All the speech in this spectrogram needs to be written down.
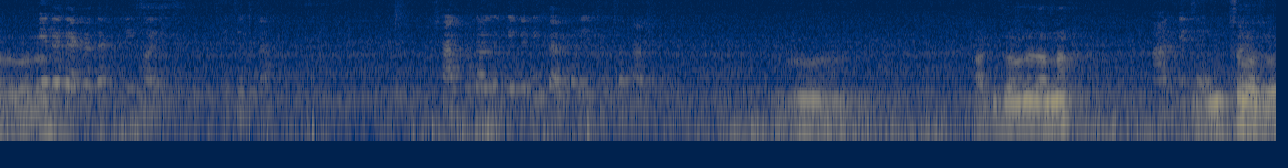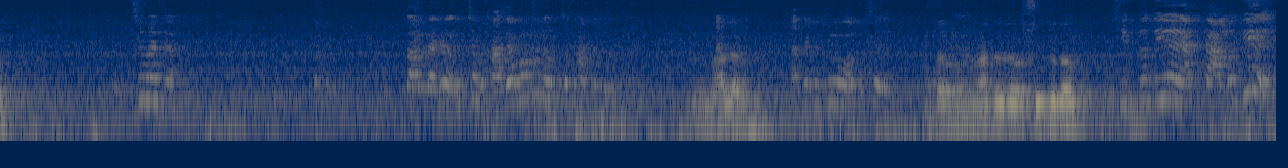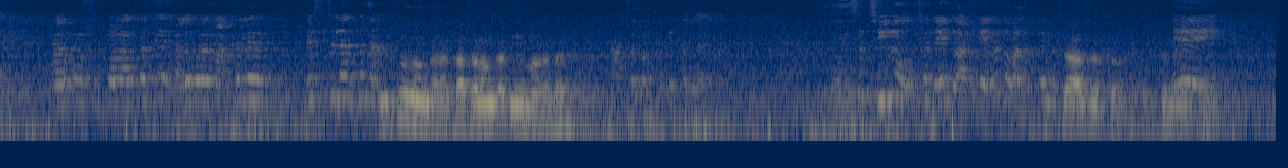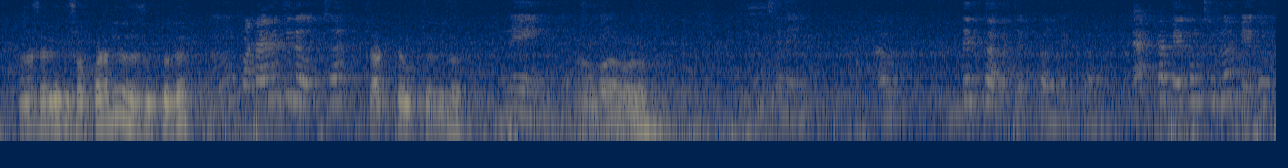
ভালো ভালো। কেটে দেখা যাক কি হয়। ইঁচড়টা শাক দুটো আগে কেটে নিই তারপরে ইঁচড়টা কাটবো। হুম। আর কিছু হবে না রান্না? আর কিছু? উচ্ছে ভাজো। উচ্ছে ভাজা? তাও দেখা উচ্ছে ভাজা করব না উচ্ছে ভাজা ভাজা এত কিছু হচ্ছে। ভাতে দাও সিদ্ধ দাও। সিদ্ধ দিয়ে একটা আলু দিয়ে ভালো করে শুকনো লঙ্কা দিয়ে ভালো করে মাখালে টেস্টি লাগবে না শুকনো লঙ্কা না কাঁচা লঙ্কা দিয়ে মাখাতে হয়। কাঁচা লঙ্কা দিয়ে ভালো লাগে না? উচ্ছে ছিল উচ্ছে নেই তো আজকে এনে তো বাজার থেকে আছে তো উচ্ছে নেই নেই মানে সেদিন কি সব কটা দিয়েছ শুক্তোতে? হুম, কটা এনেছিল উচ্ছে? চারটে উচ্ছে দিল নেই বড় নেই। বড়। উচ্ছে নেই। আর দেখতে হবে দেখতে হবে দেখতে হবে। একটা বেগুন ছিল বেগুন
